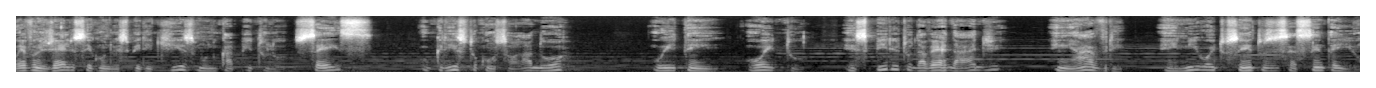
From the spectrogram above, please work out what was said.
Do Evangelho segundo o Espiritismo, no capítulo 6, o Cristo Consolador, o item 8, Espírito da Verdade, em Avre, em 1861.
